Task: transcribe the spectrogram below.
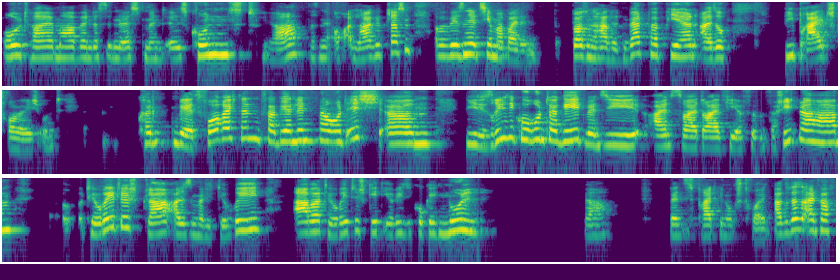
Oldtimer, wenn das Investment ist, Kunst, ja, das sind ja auch Anlageklassen. Aber wir sind jetzt hier mal bei den börsengehandelten Wertpapieren, also wie breit streue ich? Und könnten wir jetzt vorrechnen, Fabian Lindner und ich, ähm, wie das Risiko runtergeht, wenn Sie 1, 2, 3, 4, 5 verschiedene haben. Theoretisch, klar, alles immer die Theorie, aber theoretisch geht Ihr Risiko gegen Null, ja, wenn Sie es breit genug streuen. Also das ist einfach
